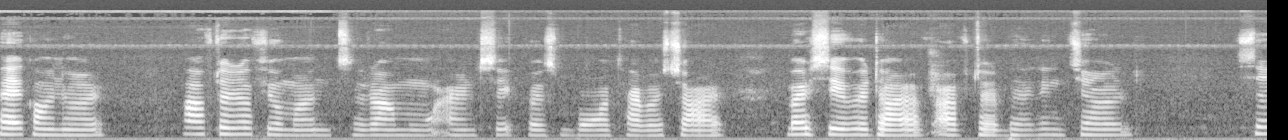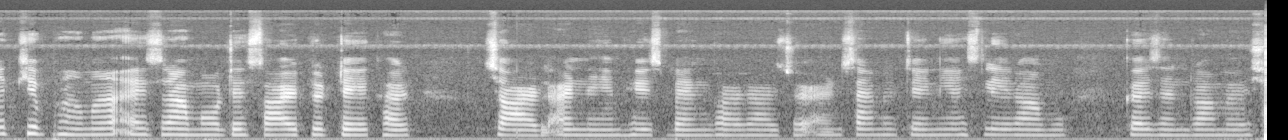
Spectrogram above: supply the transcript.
Back on Earth. After a few months, Ramu and Sikas both have a child would die after bearing child. Satyabhama as Ramu decide to take her child and name his Bangarraju and simultaneously Ramu cousin Ramesh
